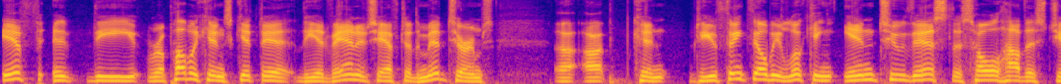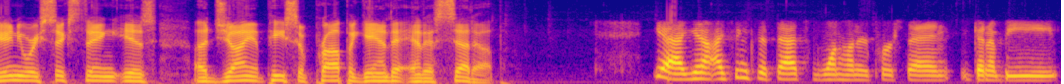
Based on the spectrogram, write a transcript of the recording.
If uh, the Republicans get the the advantage after the midterms, uh, uh, can do you think they'll be looking into this? This whole how this January 6th thing is a giant piece of propaganda and a setup. Yeah, you know, I think that that's 100% going to be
